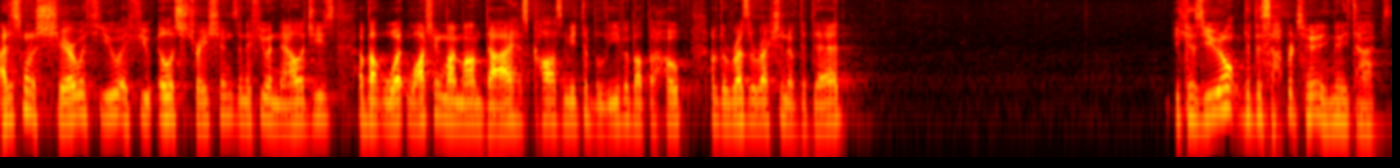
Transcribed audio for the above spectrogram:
I just want to share with you a few illustrations and a few analogies about what watching my mom die has caused me to believe about the hope of the resurrection of the dead. Because you don't get this opportunity many times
